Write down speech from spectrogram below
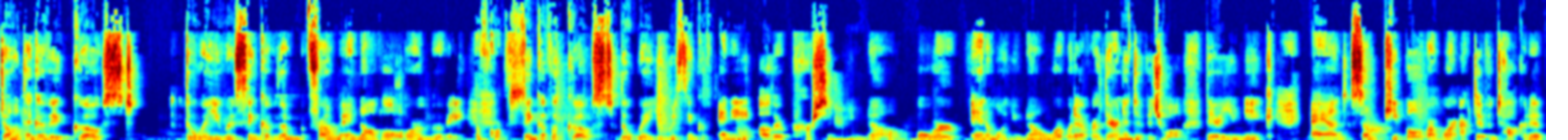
don't think of a ghost the way you would think of them from a novel or a movie. Of course. Think of a ghost the way you would think of any other person you know or animal you know or whatever. They're an individual. They're unique. And some people are more active and talkative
